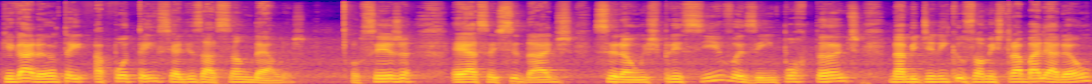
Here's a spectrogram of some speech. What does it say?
que garantem a potencialização delas. Ou seja, essas cidades serão expressivas e importantes na medida em que os homens trabalharão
